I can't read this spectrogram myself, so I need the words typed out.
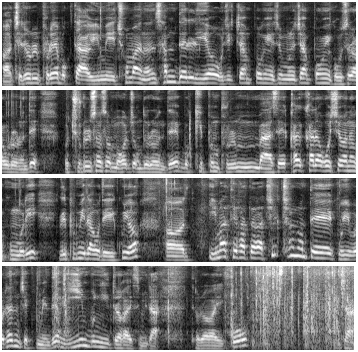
어, 재료를 불에 볶다 의미의 초마는 3대를 이어 오직 짬뽕에 주문은 짬뽕의 고수라고 그러는데 뭐 줄을 서서 먹을 정도로는데 뭐 깊은 불맛에 칼칼하고 시원한 국물이 일품이라고 되어 있고요. 어, 이마트에 갔다가 7,000원대에 구입을 한 제품인데요. 2인분이 들어가 있습니다. 들어가 있고 자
